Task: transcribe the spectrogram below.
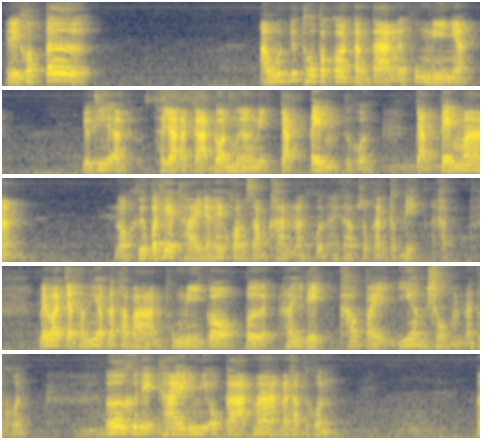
เฮลิคอปเตอร์ อาวุธยุโทโธปกรณ์ต่างๆในพรุ่งนี้เนี่ย อยู่ที่อาทยานอากาศดอนเมืองนี่จัดเต็มทุกคน จัดเต็มมากเนาะคือประเทศไทยเนี่ยให้ความสำคัญนะทุกคนให้ความสำคัญกับเด็กนะครับ ไม่ว่าจะทำเนียบรัฐบาลพรุ่งนี้ก็เปิดให้เด็กเข้าไปเยี่ยมชมนะทุกคน เออ คือเด็กไทยนี่มีโอกาสมากนะครับ ทุกคน เอ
